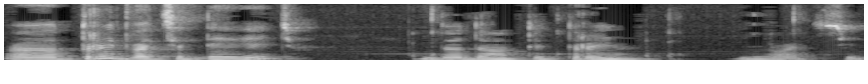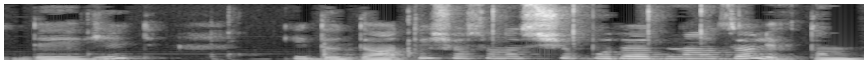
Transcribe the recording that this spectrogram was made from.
3,29. Додати 3,29. І додати, зараз у нас ще буде одна за ліфтом.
